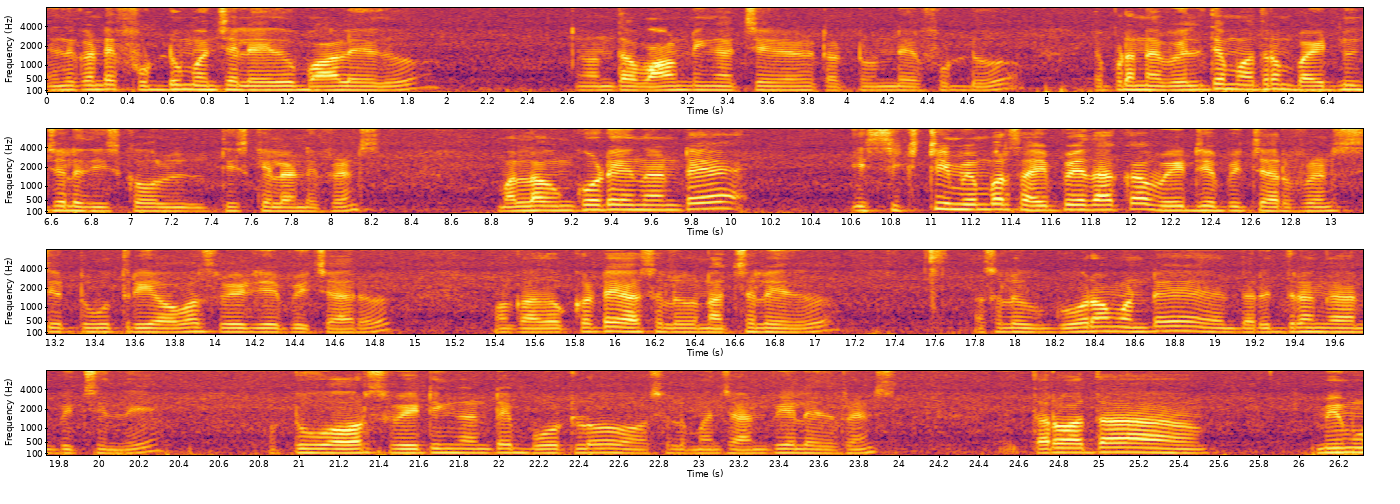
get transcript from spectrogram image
ఎందుకంటే ఫుడ్ మంచిగా లేదు బాగాలేదు అంత వామిటింగ్ వచ్చేటట్టు ఉండే ఫుడ్ ఎప్పుడన్నా వెళ్తే మాత్రం బయట నుంచి తీసుకో తీసుకెళ్ళండి ఫ్రెండ్స్. మళ్ళీ ఇంకోటి ఏంటంటే ఈ సిక్స్టీ మెంబర్స్ అయిపోయేదాకా వెయిట్ చేయించారు friends. Two three hours wait చేయించారు మాకు అదొక్కటే అసలు నచ్చలేదు. అసలు ఘోరం అంటే దరిద్రంగా అనిపించింది. టూ అవర్స్ వెయిటింగ్ అంటే బోట్లో అసలు మంచిగా అనిపించలేదు ఫ్రెండ్స్. తర్వాత మేము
